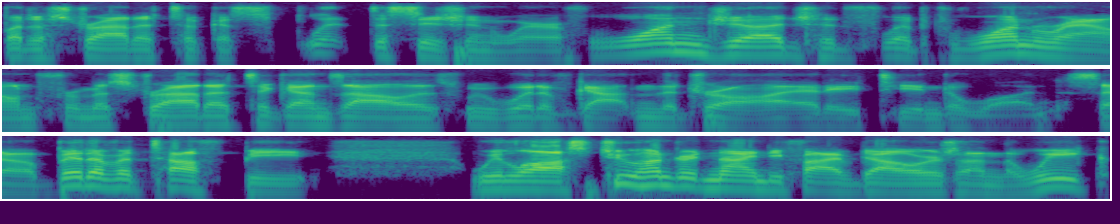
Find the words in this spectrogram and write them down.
but Estrada took a split decision where if one judge had flipped one round from Estrada to Gonzalez, we would have gotten the draw at 18 to 1. So a bit of a tough beat. We lost $295 on the week,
